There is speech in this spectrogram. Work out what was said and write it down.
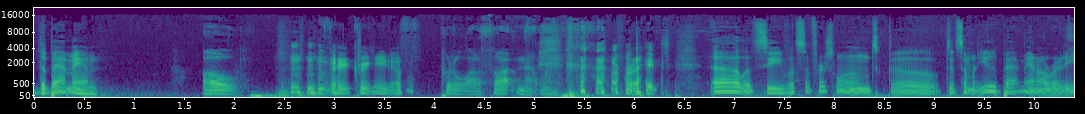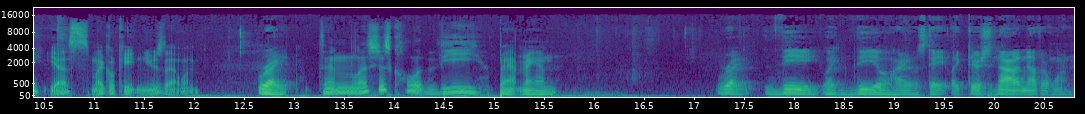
The Batman. Oh, Very creative. put a lot of thought in that one. right. Uh, let's see. What's the first one? Let's go. Did somebody use Batman already? Yes, Michael Keaton used that one. Right. Then let's just call it the Batman. Right. The like the Ohio State. Like there's not another one.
